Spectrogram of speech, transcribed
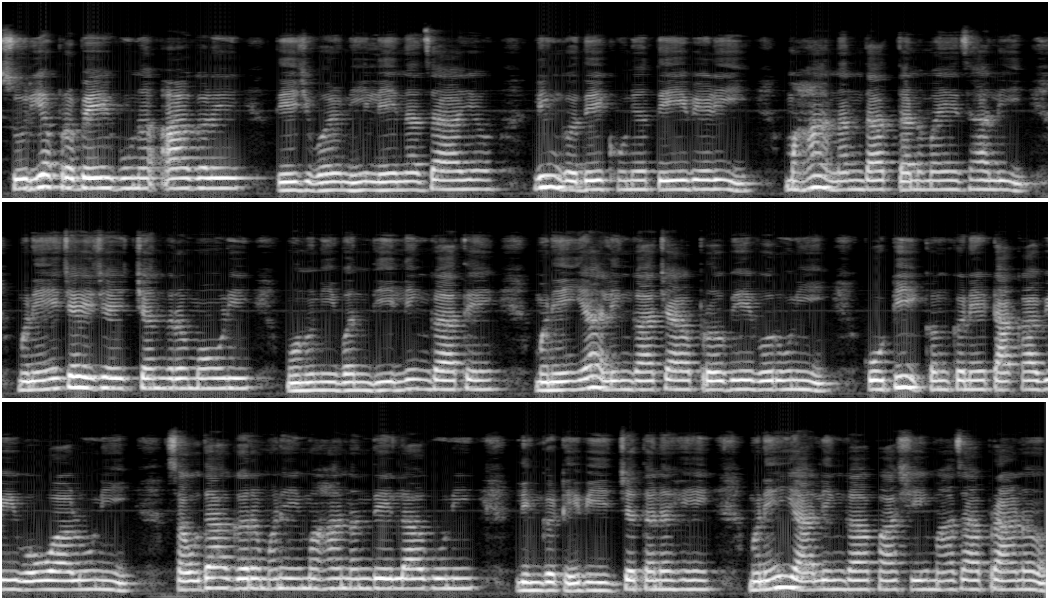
सूर्यप्रभे गुण आगळे. तेजवर्णिले न जाय. लिंग देखून ते वेळी महानंदा तन्मय झाली. म्हणे जय जय चंद्रमौळी म्हणून वंदी लिंगाते. म्हणे या लिंगाच्या प्रभेवरुणी कोटी कंकणे टाकावी ओवाळुनी. सौदागर म्हणे महानंदे लागुनी. लिंग ठेवी जतन हे. म्हणे या लिंगापाशी माझा प्राण.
